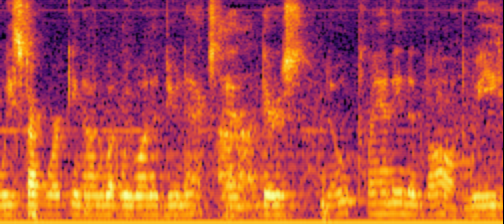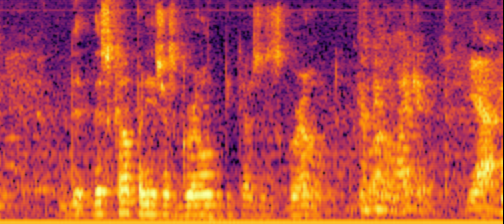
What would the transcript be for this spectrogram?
we start working on what we want to do next. And Uh-huh. there's no planning involved. We, th- this company has just grown because it's grown. Because people like it. Yeah.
